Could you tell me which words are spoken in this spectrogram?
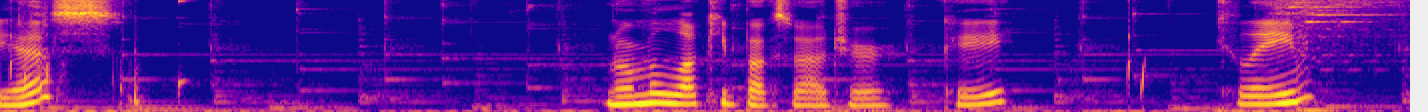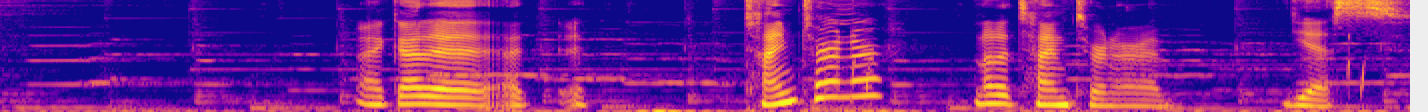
Yes? Normal Lucky Bucks voucher. Okay. Claim. I got a, a, a time turner? Not a time turner. A, yes.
